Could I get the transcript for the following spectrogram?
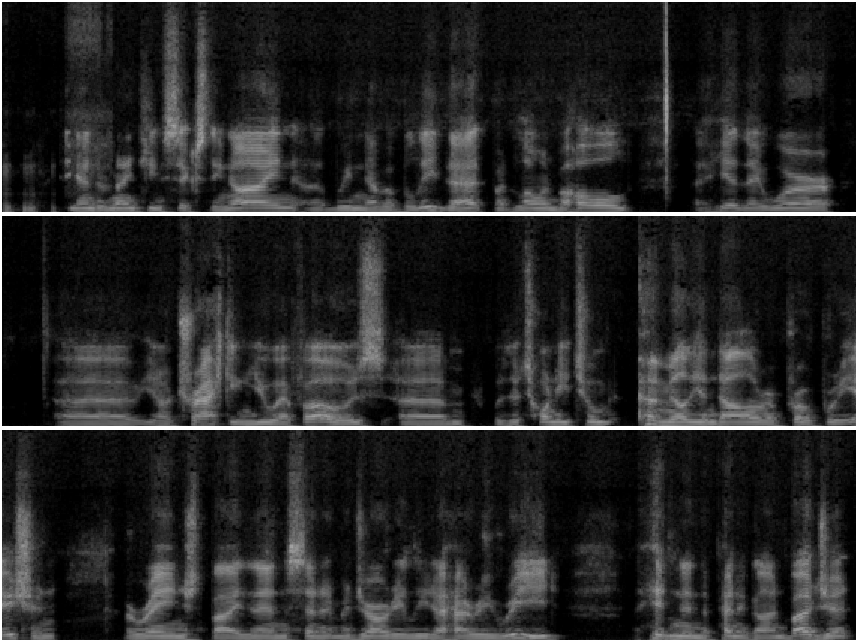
at the end of 1969. Uh, we never believed that, but lo and behold, uh, here they were, uh, you know, tracking UFOs um, with a 22 million dollar appropriation arranged by then Senate Majority Leader Harry Reid, hidden in the Pentagon budget.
